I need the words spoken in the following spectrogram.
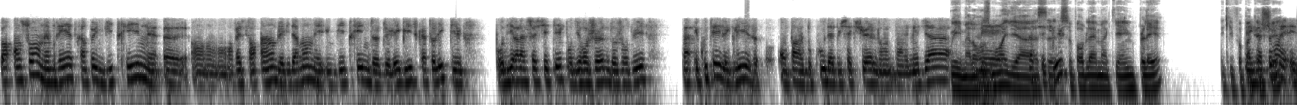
en soi, on aimerait être un peu une vitrine, euh, en, restant humble évidemment, mais une vitrine de, l'Église catholique, pour dire à la société, pour dire aux jeunes d'aujourd'hui, bah, écoutez, l'Église, on parle beaucoup d'abus sexuels dans, les médias. Oui, malheureusement, il y a ce, ce, problème qui a une plaie et qu'il faut pas Exactement, Et,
